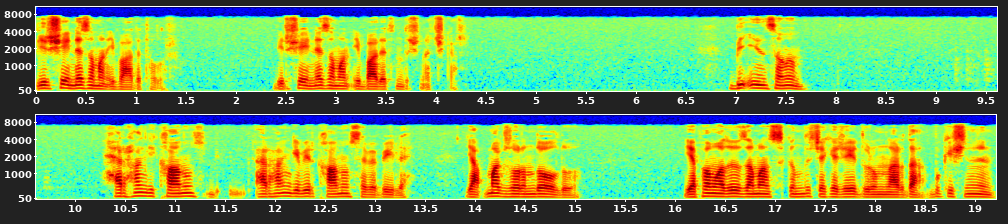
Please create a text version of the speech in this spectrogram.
Bir şey ne zaman ibadet olur? Bir şey ne zaman ibadetin dışına çıkar? Bir insanın herhangi kanun herhangi bir kanun sebebiyle yapmak zorunda olduğu, yapamadığı zaman sıkıntı çekeceği durumlarda bu kişinin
